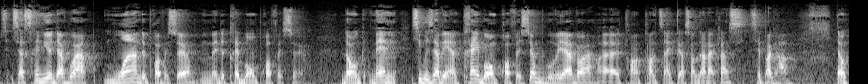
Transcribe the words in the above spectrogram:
ça serait mieux d'avoir moins de professeurs, mais de très bons professeurs. Donc, même si vous avez un très bon professeur, vous pouvez avoir euh, 30, 35 personnes dans la classe, c'est pas grave. Donc,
